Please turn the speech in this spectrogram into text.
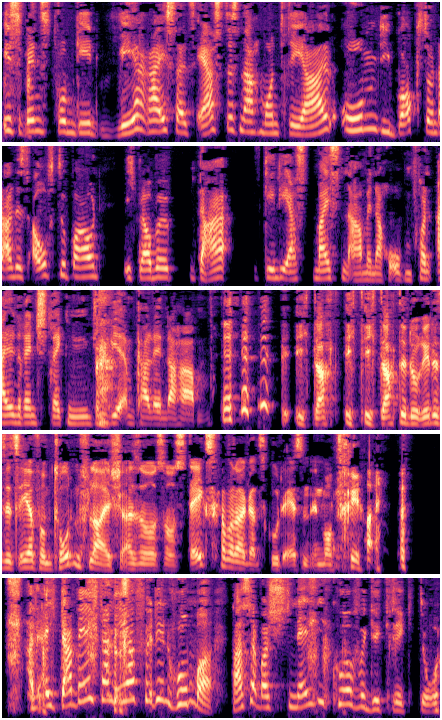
ist, wenn es darum geht, wer reist als erstes nach Montreal, um die Box und alles aufzubauen, ich glaube, da gehen die erst meisten Arme nach oben von allen Rennstrecken, die wir im Kalender haben. ich dachte, ich, ich dachte, du redest jetzt eher vom Totenfleisch. Also so Steaks kann man da ganz gut essen in Montreal. Also ich, da wäre ich dann eher für den Hummer. Hast aber schnell die Kurve gekriegt, du.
